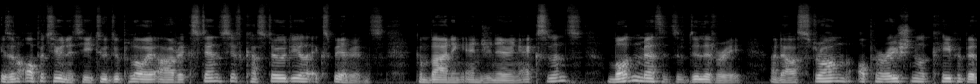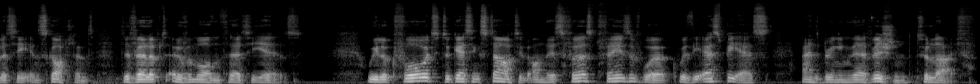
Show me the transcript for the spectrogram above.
is an opportunity to deploy our extensive custodial experience, combining engineering excellence, modern methods of delivery, and our strong operational capability in Scotland developed over more than 30 years. We look forward to getting started on this first phase of work with the SPS and bringing their vision to life.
